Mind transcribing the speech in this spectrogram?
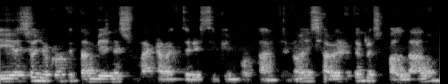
Y eso yo creo que también es una característica importante, ¿no? El saberte respaldado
